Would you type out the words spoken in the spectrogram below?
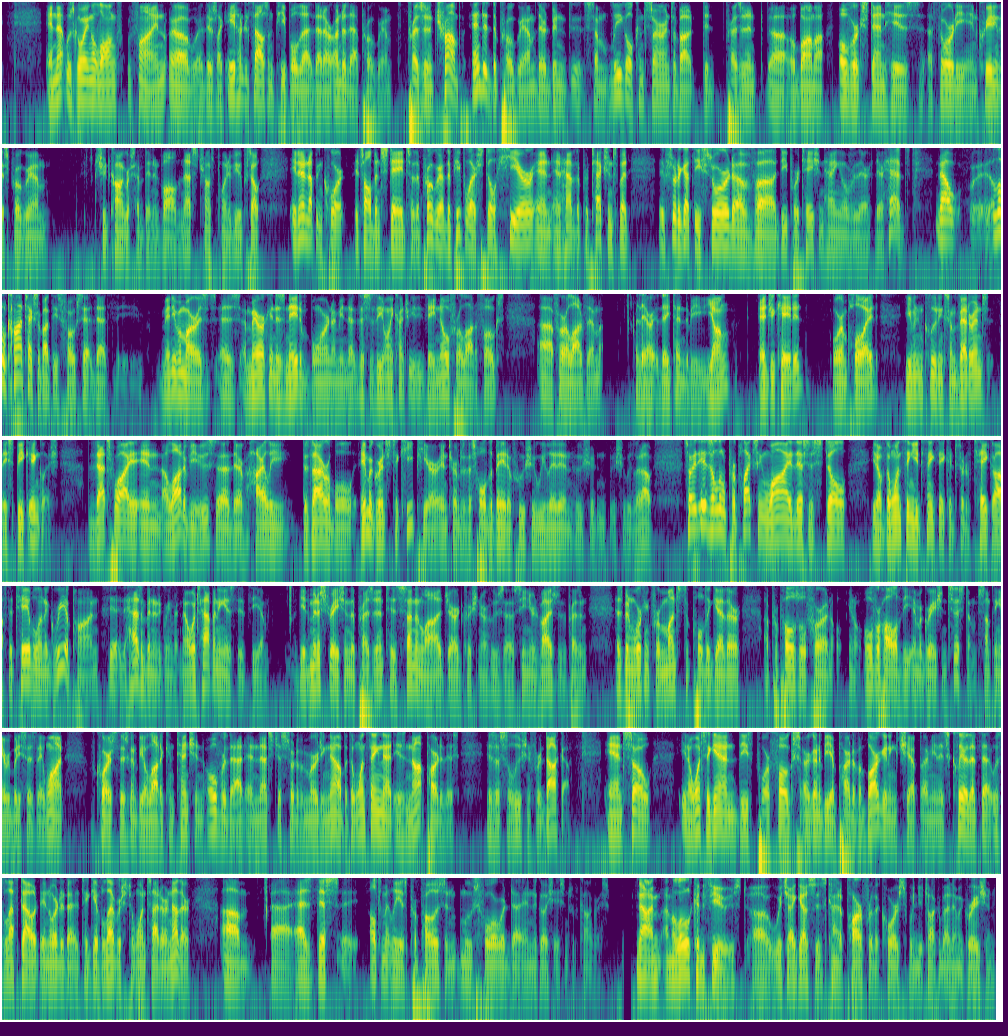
and that was going along fine. Uh, there's like 800,000 people that, that are under that program. President Trump ended the program. There had been uh, some legal concerns about did President uh, Obama overextend his authority in creating this program? Should Congress have been involved? And that's Trump's point of view. So it ended up in court. It's all been stayed. So the program, the people are still here and, and have the protections, but they've sort of got the sword of uh, deportation hanging over their, their heads. Now, a little context about these folks that, that many of them are as, as American as native born. I mean, this is the only country they know for a lot of folks. Uh, for a lot of them, they they tend to be young, educated, or employed, even including some veterans. They speak English. That's why, in a lot of views, uh, they're highly desirable immigrants to keep here in terms of this whole debate of who should we let in, who shouldn't should we let out. So it is a little perplexing why this is still, you know, the one thing you'd think they could sort of take off the table and agree upon. It hasn't been an agreement. Now, what's happening is that the um, the administration, the president, his son-in-law, Jared Kushner, who's a senior advisor to the president, has been working for months to pull together a proposal for an you know overhaul of the immigration system. Something everybody says they want. Of course, there's going to be a lot of contention over that, and that's just sort of emerging now. But the one thing that is not part of this is a solution for DACA, and so you know, once again, these poor folks are going to be a part of a bargaining chip. I mean, it's clear that that was left out in order to, to give leverage to one side or another. Um, uh, as this uh, ultimately is proposed and moves forward uh, in negotiations with Congress. Now, I'm, I'm a little confused, uh, which I guess is kind of par for the course when you talk about immigration.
